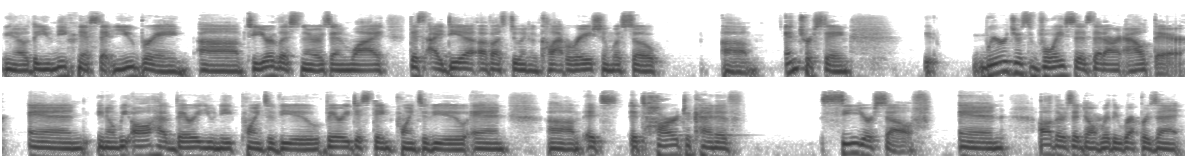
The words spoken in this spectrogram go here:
you know, the uniqueness that you bring um, to your listeners and why this idea of us doing a collaboration was so um, interesting. We're just voices that aren't out there. And, you know, we all have very unique points of view, very distinct points of view. And, um, it's, it's hard to kind of see yourself in others that don't really represent,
